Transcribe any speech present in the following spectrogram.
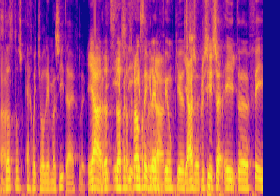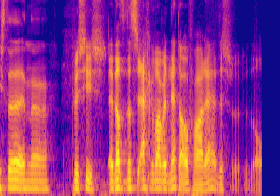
Maar dat, dat is echt wat je alleen maar ziet eigenlijk. Ja, Van dat die- is- dat van die grappige Instagram eraan. filmpjes, Juist eh, precies. pizza eten, feesten en... eh, Precies. En dat, dat is eigenlijk waar we het net over hadden. Hè? Dus eh,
